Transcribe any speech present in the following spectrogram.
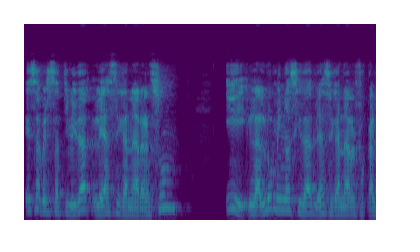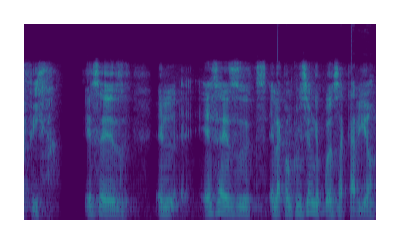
Esa versatilidad le hace ganar al zoom y la luminosidad le hace ganar al focal fija. Ese es esa es la conclusión que puedo sacar yo.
